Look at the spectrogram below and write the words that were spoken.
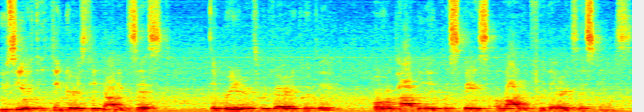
You see, if the thinkers did not exist, the breeders would very quickly overpopulate the space allotted for their existence.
